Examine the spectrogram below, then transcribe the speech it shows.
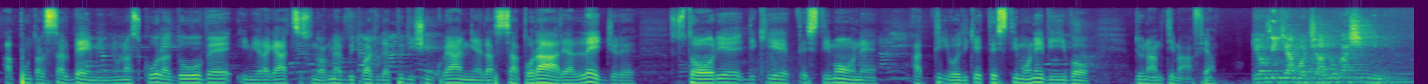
appunto al Salvemini, in una scuola dove i miei ragazzi sono ormai abituati da più di cinque anni ad assaporare, a leggere storie di chi è testimone attivo, di chi è testimone vivo di un'antimafia. Io mi chiamo Gianluca Cimini.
